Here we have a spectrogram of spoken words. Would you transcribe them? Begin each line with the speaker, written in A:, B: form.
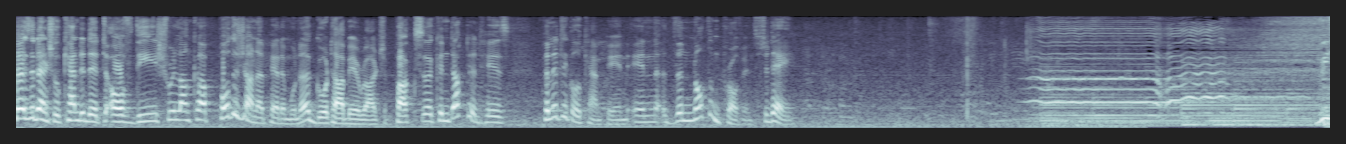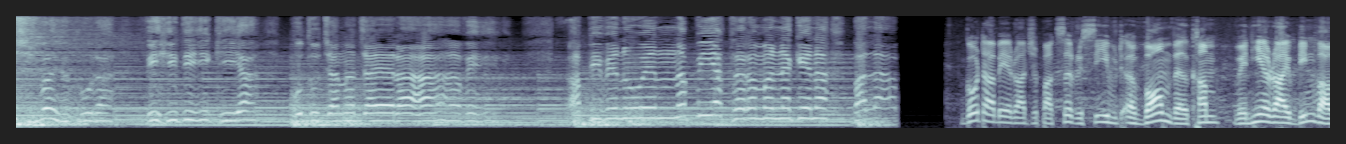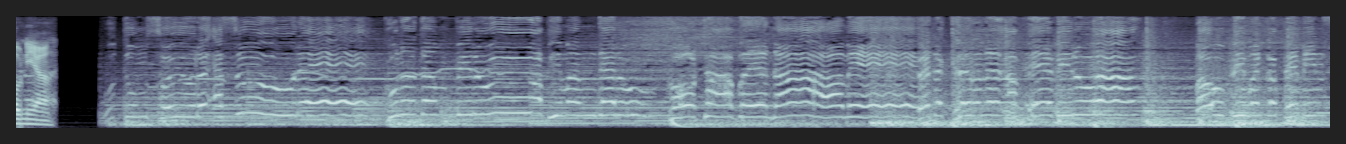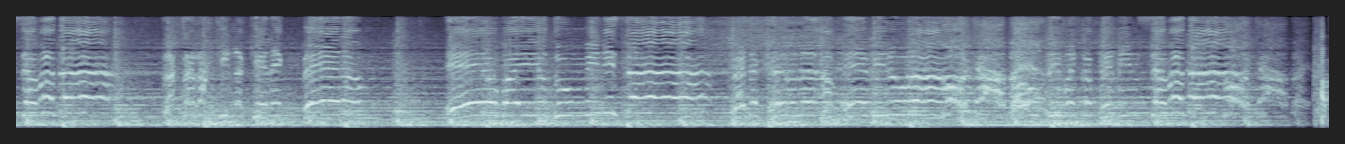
A: presidential candidate of the Sri Lanka Podujana Peramuna, Gotabaya Rajapaksa, conducted his political campaign in the northern province today.
B: Gotabaya Rajapaksa received a warm welcome when he arrived in Vavuniya.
